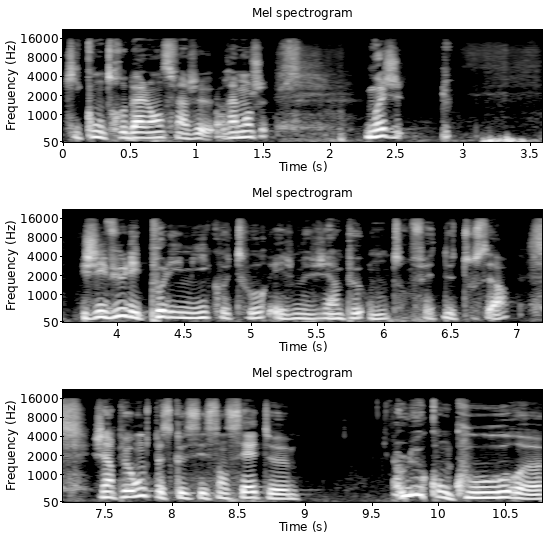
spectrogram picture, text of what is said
qui contrebalance. Enfin, vraiment, moi, j'ai vu les polémiques autour et je me, j'ai un peu honte en fait de tout ça. J'ai un peu honte parce que c'est censé être euh, le concours euh,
